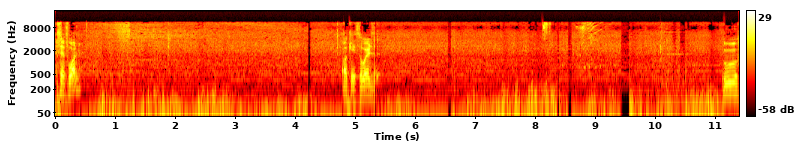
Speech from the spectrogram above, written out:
FF1? Okay, so where is it? Ooh.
